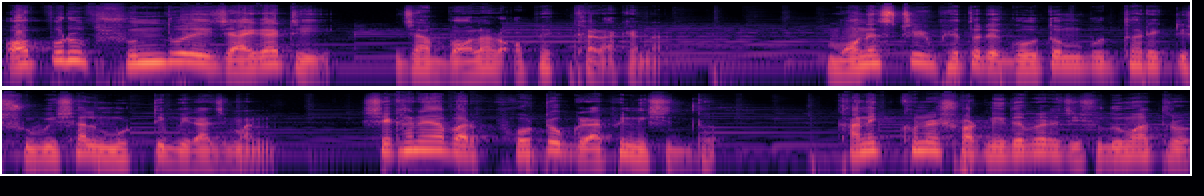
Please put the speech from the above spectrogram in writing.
অপরূপ সুন্দর এই জায়গাটি যা বলার অপেক্ষা রাখে না। মনেস্ট্রির ভেতরে গৌতম বুদ্ধার একটি সুবিশাল মূর্তি বিরাজমান। সেখানে আবার ফটোগ্রাফি নিষিদ্ধ। খানিকক্ষণের শট নিতে পেরেছি শুধুমাত্র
